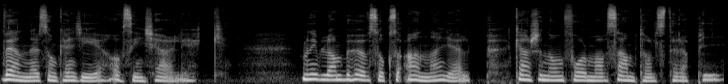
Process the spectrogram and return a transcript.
Vänner som kan ge av sin kärlek. Men ibland behövs också annan hjälp, kanske någon form av samtalsterapi.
